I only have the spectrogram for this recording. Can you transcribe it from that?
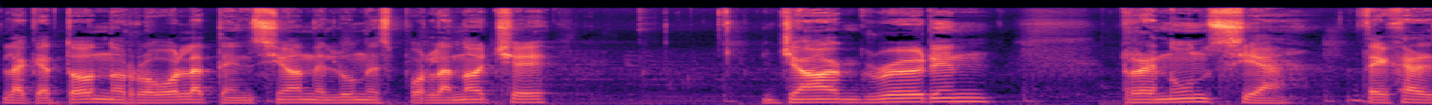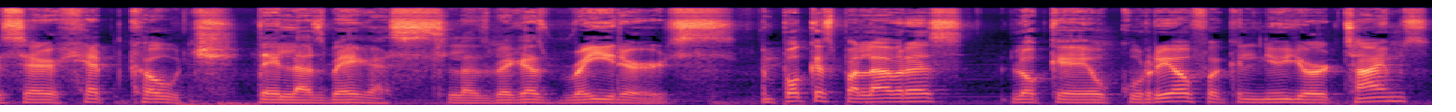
la que a todos nos robó la atención el lunes por la noche, John Gruden renuncia, deja de ser head coach de Las Vegas, Las Vegas Raiders. En pocas palabras, lo que ocurrió fue que el New York Times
